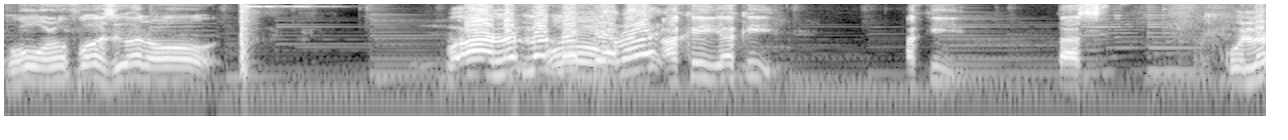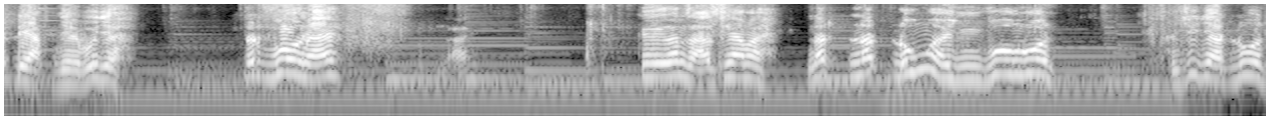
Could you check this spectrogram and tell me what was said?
ô nó vỡ giữa rồi. À, lất lất lất đẹp đấy. Aki Aki. Aki ta ui lất đẹp nhỉ bố nhỉ? Lất vuông này. Đấy. vị khán giả xem này lất lất đúng hình vuông luôn. Hình chữ nhật luôn.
